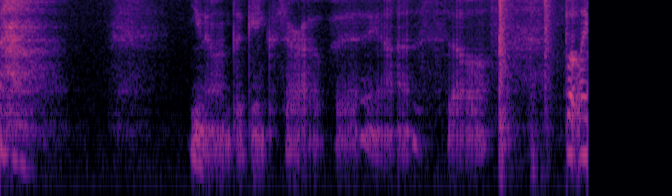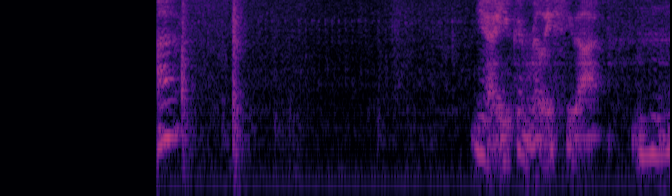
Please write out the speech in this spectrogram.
you know, the gangster outfit, yeah. So but like yeah, you can really see that. Mm-hmm.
